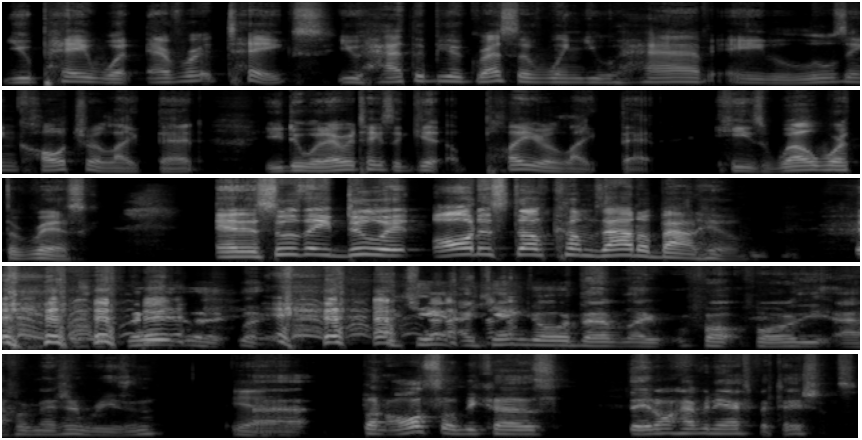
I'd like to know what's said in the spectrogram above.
You pay whatever it takes. You have to be aggressive when you have a losing culture like that. You do whatever it takes to get a player like that. He's well worth the risk. And as soon as they do it, all this stuff comes out about him. look, look, look, I can't I can't go with them like for, for the aforementioned reason. Yeah. Uh, but also because they don't have any expectations.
